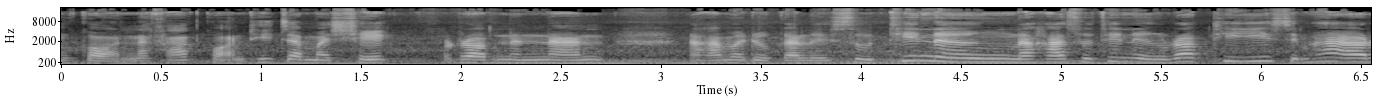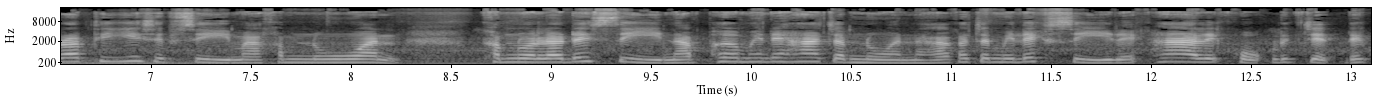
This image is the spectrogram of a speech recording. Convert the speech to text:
ำก่อนนะคะ ก่อนที่จะมาเช็ครอบนั้นๆนะคะ มาดูกันเลยสูตรที่1นะคะ สูตรที่ 1 รอบที่ 25 รอบที่ 24 มาคำนวณคำนวณแล้วได้ 4 นับเพิ่มให้ได้ 5จำนวนนะคะ ก็จะมีเลข 4 เลข 5 เลข 6 เลข 7 เลข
